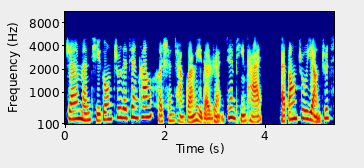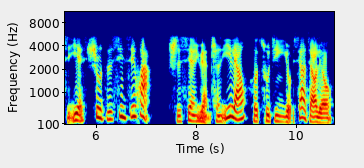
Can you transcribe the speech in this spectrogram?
专门提供猪的健康和生产管理的软件平台。来帮助养猪企业数字信息化，实现远程医疗和促进有效交流。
